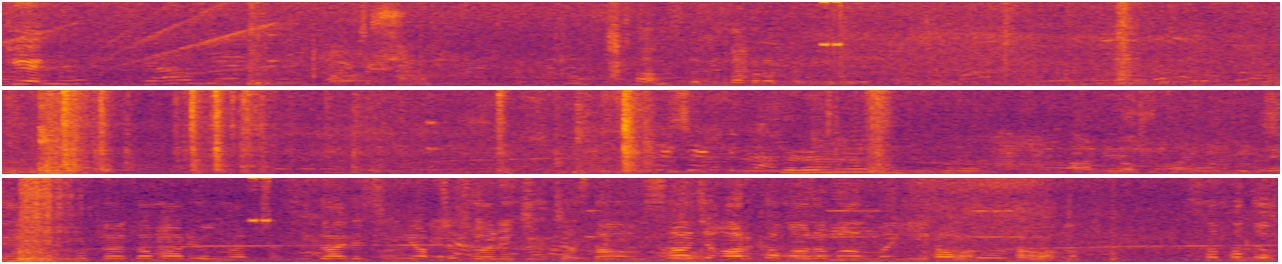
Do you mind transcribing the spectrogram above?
İki. Tamam işte biz de bırakabiliriz. Abi yok. Şimdi burada damar yolunu açacağız. Müdahalesini yapacağız öyle çıkacağız tamam mı? Sadece arkama araba almayı yeter. Tamam tamam. Kapatalım.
